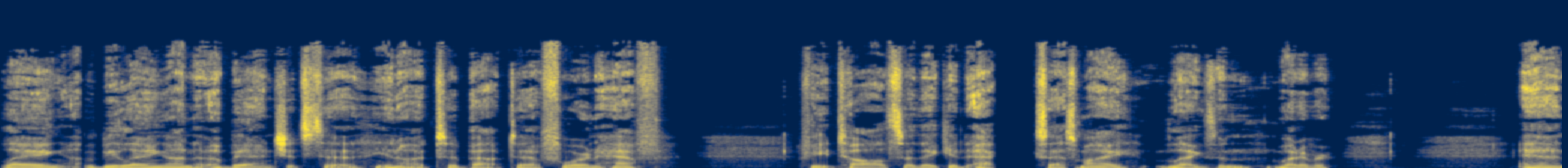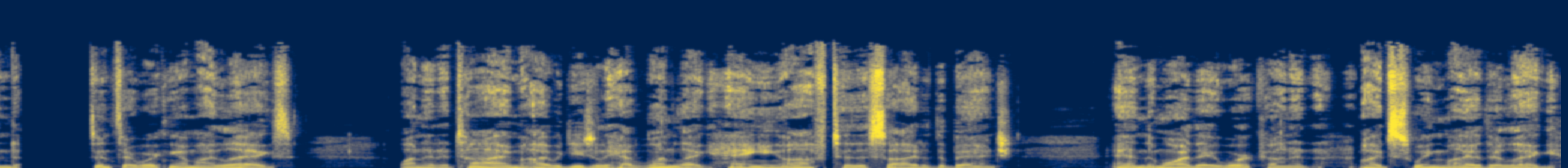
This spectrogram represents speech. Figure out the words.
laying, I would be laying on a bench. It's, uh, you know, it's about uh, four and a half feet tall so they could access my legs and whatever. And since they're working on my legs one at a time, I would usually have one leg hanging off to the side of the bench. And the more they work on it, I'd swing my other leg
